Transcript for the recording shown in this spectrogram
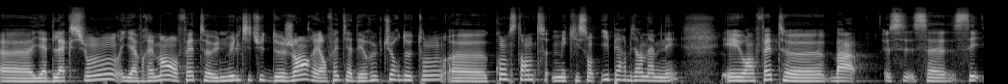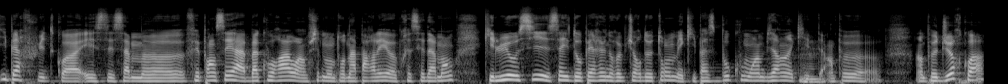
euh, il y a de l'action, il y a vraiment en fait une multitude de genres et en fait il y a des ruptures de ton euh, constantes mais qui sont hyper bien amenées et en fait bah c'est hyper fluide quoi. Et ça me fait penser à Bakura ou un film dont on a parlé euh, précédemment qui lui aussi essaye d'opérer une rupture de ton mais qui passe beaucoup moins bien et qui est mm. un peu euh, un peu dur quoi.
